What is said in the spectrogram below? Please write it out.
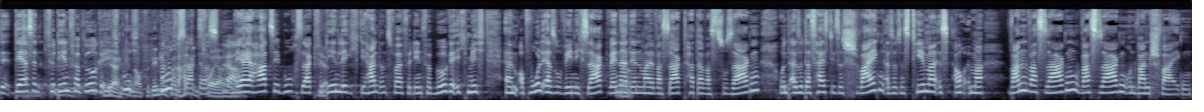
der ist, in, für den verbürge ich. Ja, Buch, genau, für den Buch sagt das. Feuer, ja. ja, ja, HC Buch sagt, für ja. den lege ich die Hand ins Feuer, für den verbürge ich mich, ähm, obwohl er so wenig sagt. Wenn ja. er denn mal was sagt, hat er was zu sagen. Und also das heißt, dieses Schweigen, also das Thema ist auch immer, wann was sagen, was sagen und wann schweigen.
